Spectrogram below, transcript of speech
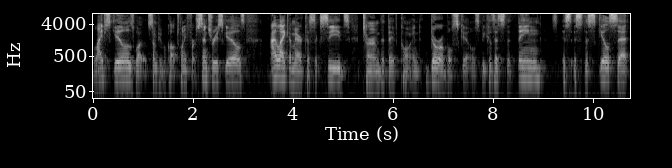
life skills, what some people call 21st century skills. I like America Succeeds term that they've coined durable skills because it's the thing, it's, it's the skill set,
